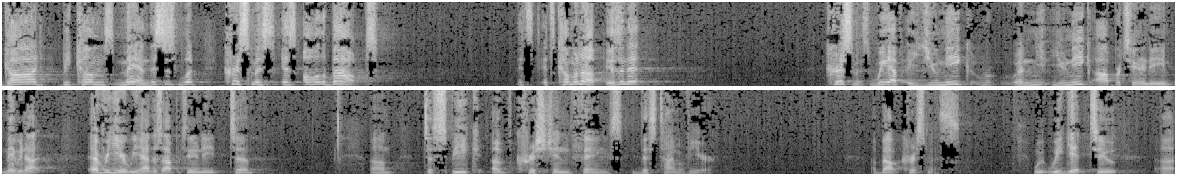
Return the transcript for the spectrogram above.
God becomes man. This is what Christmas is all about. It's, it's coming up, isn't it? Christmas, we have a unique, a unique opportunity, maybe not every year, we have this opportunity to, um, to speak of Christian things this time of year about Christmas. We, we get to uh,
